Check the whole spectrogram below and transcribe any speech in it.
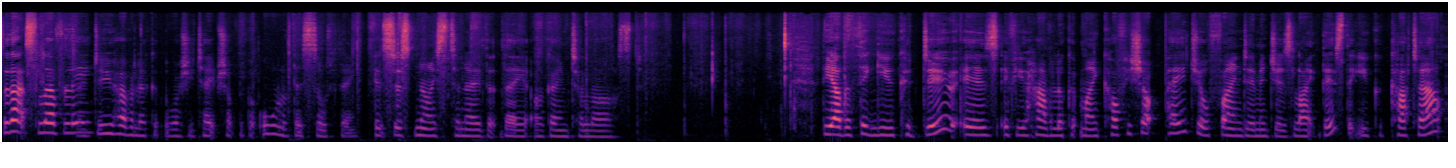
So that's lovely. So do have a look at the washi tape shop. They've got all of this sort of thing. It's just nice to know that they are going to last. The other thing you could do is if you have a look at my Ko-fi shop page, you'll find images like this that you could cut out.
